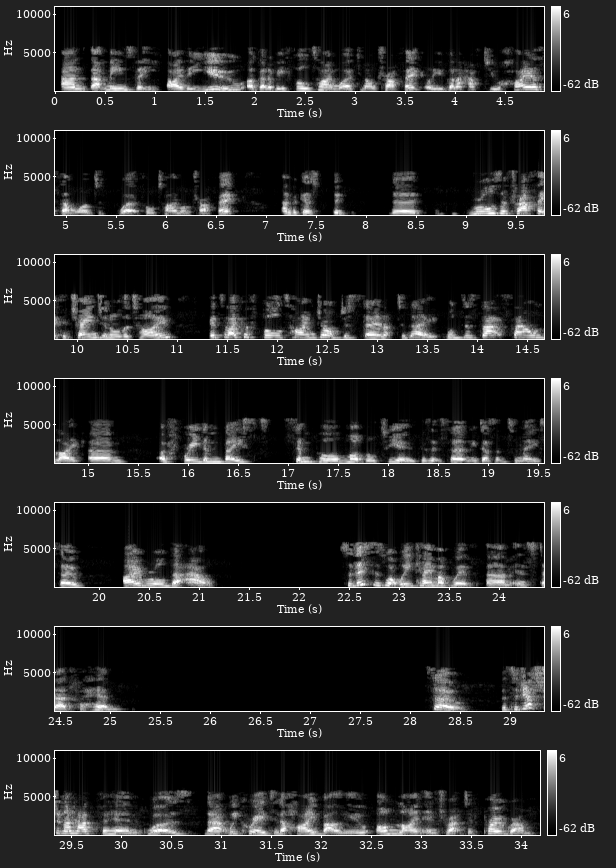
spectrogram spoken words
And that means that either you are going to be full time working on traffic or you're going to have to hire someone to work full time on traffic. And because the, the rules of traffic are changing all the time, it's like a full time job just staying up to date. Well, does that sound like um, a freedom based simple model to you? Because it certainly doesn't to me. So I ruled that out. So this is what we came up with um, instead for him. So the suggestion I had for him was that we created a high value online interactive program.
